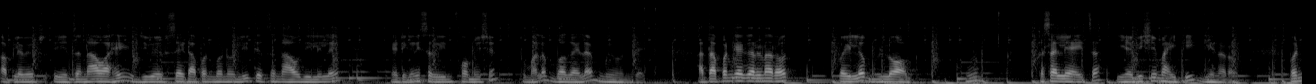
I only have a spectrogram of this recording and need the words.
आपल्या वेब याचं नाव आहे जी वेबसाईट आपण बनवली त्याचं नाव दिलेलं आहे. या ठिकाणी सगळी इन्फॉर्मेशन तुम्हाला बघायला मिळून जाईल. आता आपण काय करणार आहोत? पहिलं ब्लॉग कसा लिहायचा? याविषयी माहिती घेणार आहोत. पण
